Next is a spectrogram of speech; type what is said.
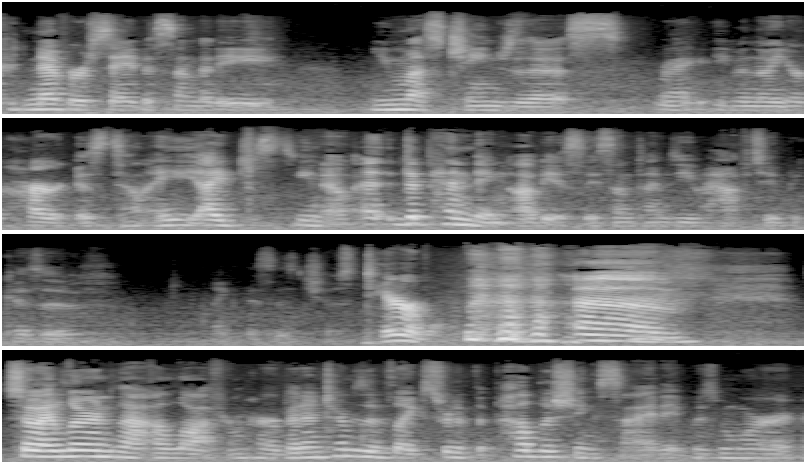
could never say to somebody, "You must change this," Right. even though your heart is telling. I just you know, uh, depending obviously, sometimes you have to because of like this is just terrible um, so I learned that a lot from her. But in terms of like sort of the publishing side, it was more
